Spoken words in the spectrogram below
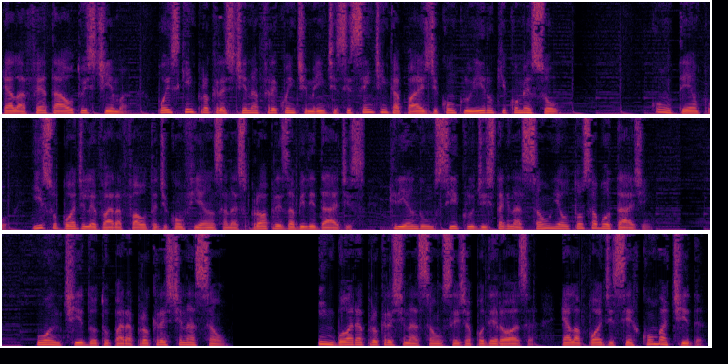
ela afeta a autoestima, pois quem procrastina frequentemente se sente incapaz de concluir o que começou. Com o tempo, isso pode levar à falta de confiança nas próprias habilidades, criando um ciclo de estagnação e autossabotagem. O antídoto para a procrastinação. Embora a procrastinação seja poderosa, ela pode ser combatida.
